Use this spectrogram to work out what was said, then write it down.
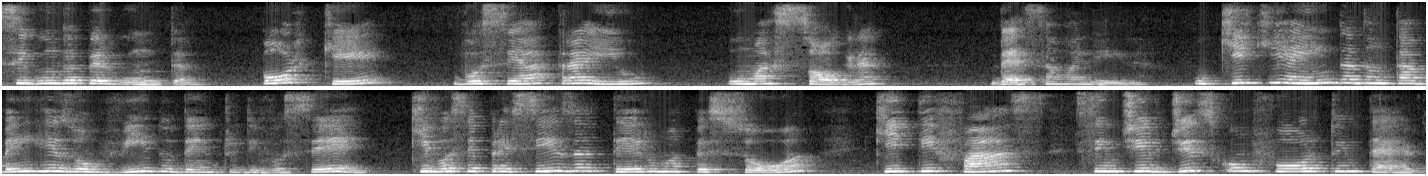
Segunda pergunta: por que você atraiu uma sogra dessa maneira? O que, que ainda não está bem resolvido dentro de você que você precisa ter uma pessoa que te faz sentir desconforto interno?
